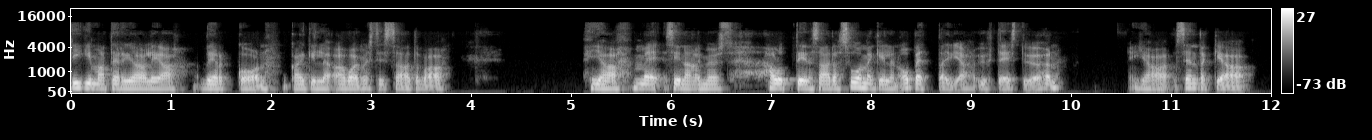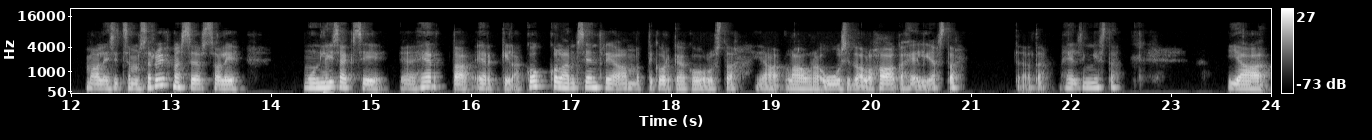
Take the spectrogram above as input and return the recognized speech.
digimateriaalia verkkoon kaikille avoimesti saatavaa ja me siinä oli myös, haluttiin saada suomen kielen opettajia yhteistyöhön. Ja sen takia mä olin sitten semmoisessa ryhmässä, jossa oli mun lisäksi eh, Hertta Erkkilä Kokkolan Sentria ammattikorkeakoulusta ja Laura Uusitalo Haakaheliasta täältä Helsingistä. Ja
